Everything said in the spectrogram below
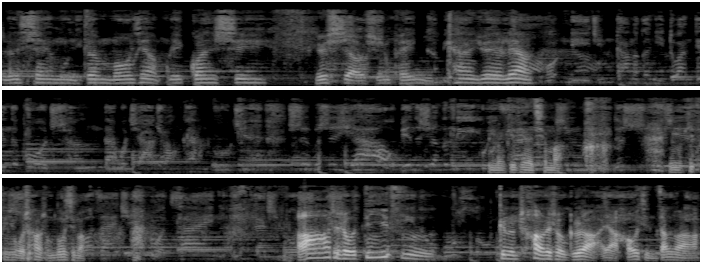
人羡慕你的模样，没关系，有小熊陪你看月亮。我已经看到跟你断电的过程们可以听得清吗？你们可以听清我唱什么东西吗？啊，这是我第一次跟着唱这首歌啊！哎呀，好紧张啊！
